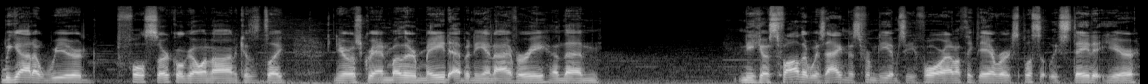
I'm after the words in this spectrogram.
we got a weird full circle going on, because it's like Nero's grandmother made Ebony and Ivory, and then Nico's father was Agnus from DMC4. I don't think they ever explicitly state it here.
